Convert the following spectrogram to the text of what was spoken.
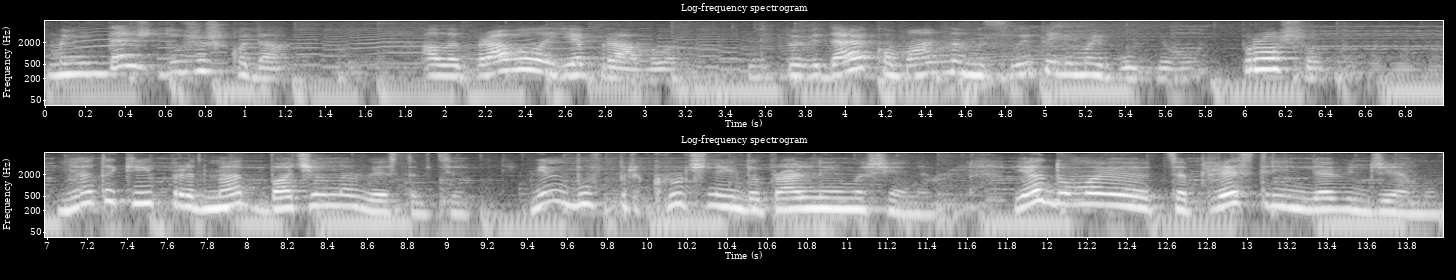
Мені теж дуже шкода. Але правило є правило. Відповідає команда мислителі майбутнього. Прошу. Я такий предмет бачив на виставці. Він був прикручений до пральної машини. Я думаю, це пристрій для віджиму.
